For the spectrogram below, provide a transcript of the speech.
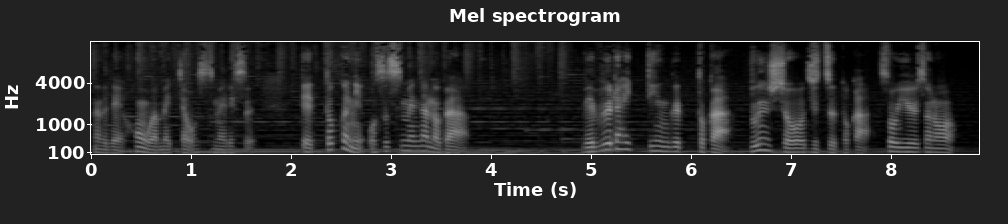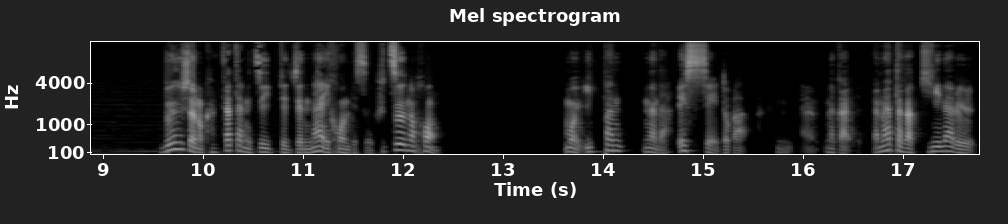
なので、本はめっちゃおすすめです。で、特におすすめなのが、ウェブライティングとか文章術とか、そういうその、文章の書き方についてじゃない本です。普通の本。もう一般、なんだ、エッセイとか、なんか、あなたが気になる、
